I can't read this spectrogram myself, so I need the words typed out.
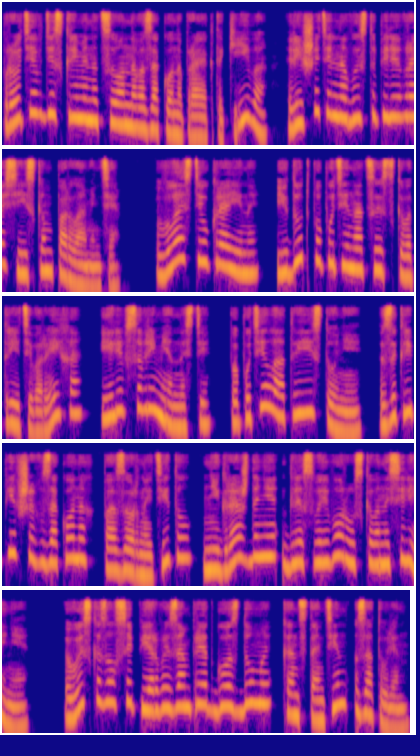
Против дискриминационного законопроекта Киева решительно выступили в российском парламенте. Власти Украины идут по пути нацистского Третьего Рейха или в современности, по пути Латвии и Эстонии, закрепивших в законах позорный титул «неграждане» для своего русского населения, высказался первый зампред Госдумы Константин Затулин.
